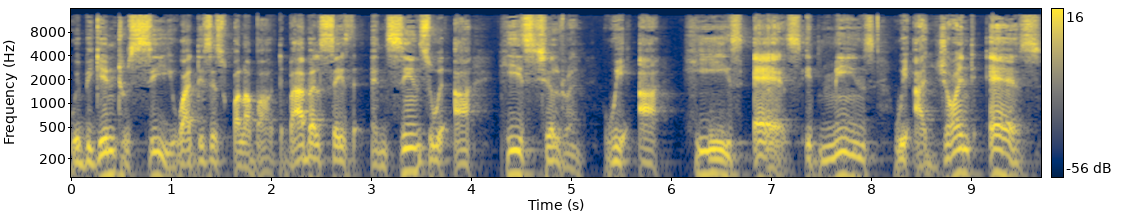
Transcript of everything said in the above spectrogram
we begin to see what this is all about. The Bible says and since we are his children, we are his heirs. It means we are joint heirs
